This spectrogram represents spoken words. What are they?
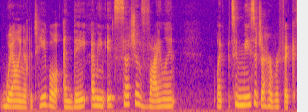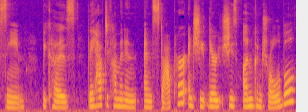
wailing at the table. And they, I mean, it's such a violent, like, to me, such a horrific scene because they have to come in and, and stop her and she they're she's uncontrollable.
